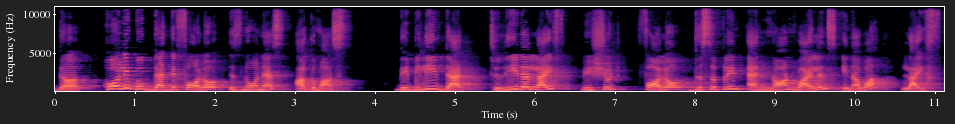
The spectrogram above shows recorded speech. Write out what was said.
The holy book that they follow is known as Agamas. They believe that to lead a life, we should follow discipline and non-violence in our life.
